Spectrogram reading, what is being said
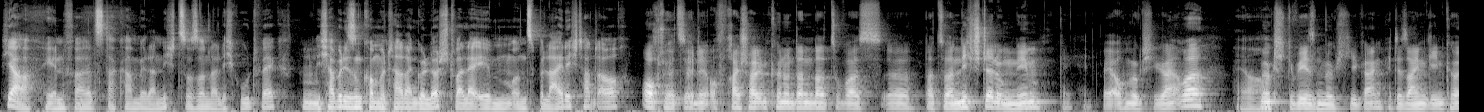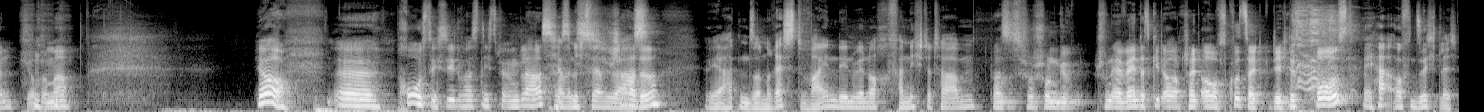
Ja, jedenfalls, da kamen wir dann nicht so sonderlich gut weg. Ich habe diesen Kommentar dann gelöscht, weil er eben uns beleidigt hat auch. Och, du hättest ja den auch freischalten können und dann dazu was, äh, dazu dann nicht Stellung nehmen. Wäre ja auch möglich gegangen, aber Ja. möglich gewesen, möglich gegangen, hätte sein gehen können, wie auch immer. ja, äh, Prost, ich sehe, du hast nichts mehr im Glas. Ich habe Das nichts ist mehr im Glas. Schade. Wir hatten so einen Rest Wein, den wir noch vernichtet haben. Du hast es schon, schon, schon erwähnt, das geht auch anscheinend auch aufs Kurzzeitgedächtnis. Prost! Ja, offensichtlich.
